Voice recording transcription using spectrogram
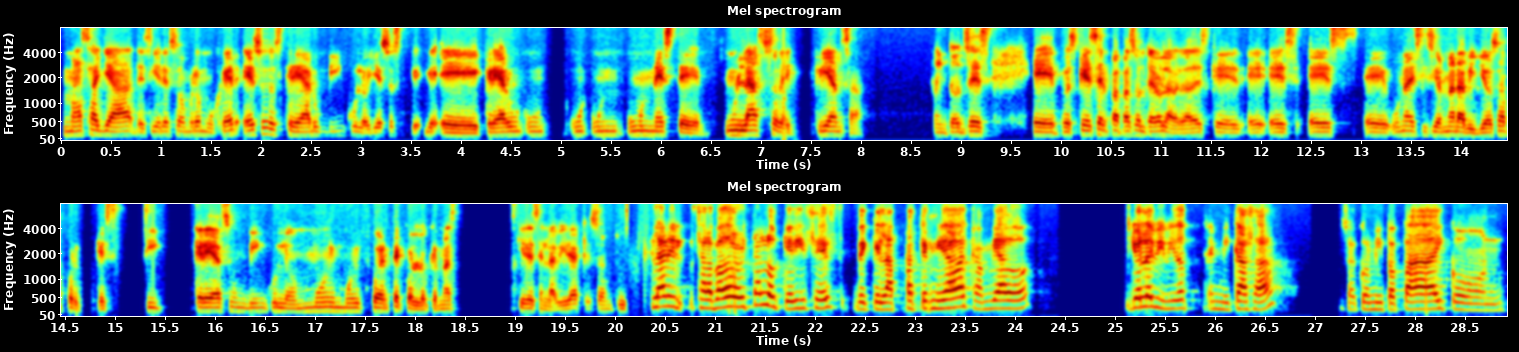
Más allá de si eres hombre o mujer, eso es crear un vínculo y eso es eh, crear un, un, este, un lazo de crianza. Entonces, eh, pues, ¿qué ser papá soltero? La verdad es que eh, es, es eh, una decisión maravillosa porque sí creas un vínculo muy, muy fuerte con lo que más quieres en la vida, que son tus... Claro, y Salvador, ahorita lo que dices de que la paternidad ha cambiado, yo lo he vivido en mi casa, o sea, con mi papá y con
